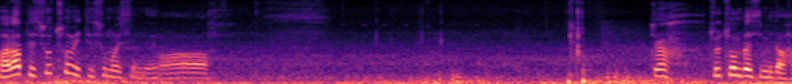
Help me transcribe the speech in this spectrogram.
발 앞에 수초 밑에 숨어 있었네요. 아. 자, 줄촌 뺐습니다.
